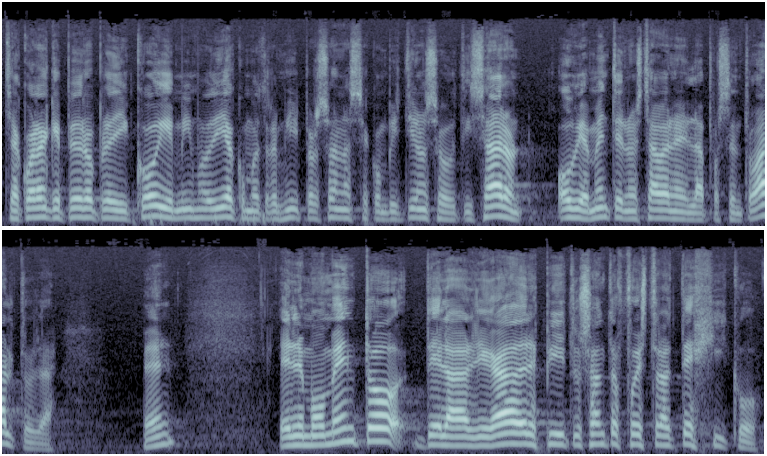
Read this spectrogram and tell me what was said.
¿Se acuerdan que Pedro predicó y el mismo día como tres mil personas se convirtieron, se bautizaron? Obviamente no estaban en el aposento alto ya. ¿Ven? En el momento de la llegada del Espíritu Santo fue estratégico.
